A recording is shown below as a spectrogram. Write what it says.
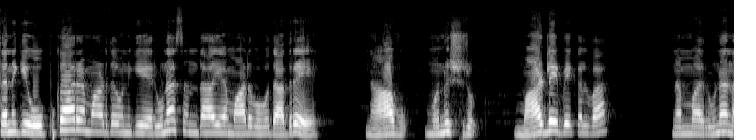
ತನಗೆ ಉಪಕಾರ ಮಾಡಿದವನಿಗೆ ಋಣ ಸಂದಾಯ ಮಾಡಬಹುದಾದರೆ ನಾವು ಮನುಷ್ಯರು ಮಾಡಲೇಬೇಕಲ್ವಾ? ನಮ್ಮ ಋಣನ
